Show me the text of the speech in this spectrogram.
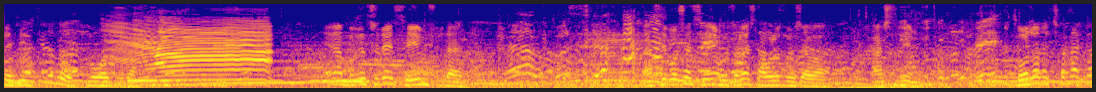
meclisi bu boğazda. Yani bugün size sevim şundan. Nasip olsa sevim, kusura savulut olsa var. Açtı diyeyim. Doğrudan da çıkacak mı?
